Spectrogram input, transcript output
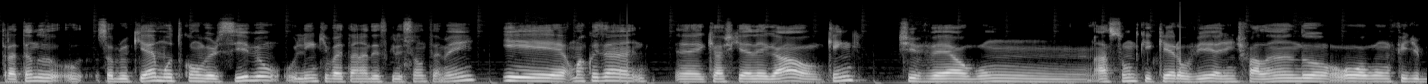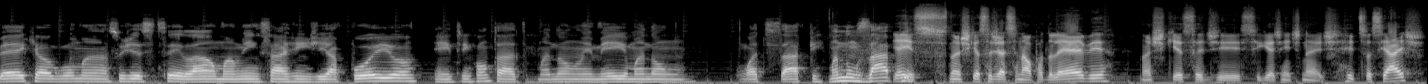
tratando sobre o que é mútuo conversível. O link vai estar na descrição também. E uma coisa é, que eu acho que é legal, quem tiver algum assunto que queira ouvir a gente falando, ou algum feedback, alguma sugestão, sei lá, uma mensagem de apoio, entre em contato. Manda um e-mail, manda um WhatsApp, manda um zap. E é isso. Não esqueça de assinar o Padlab. Não esqueça de seguir a gente nas redes sociais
